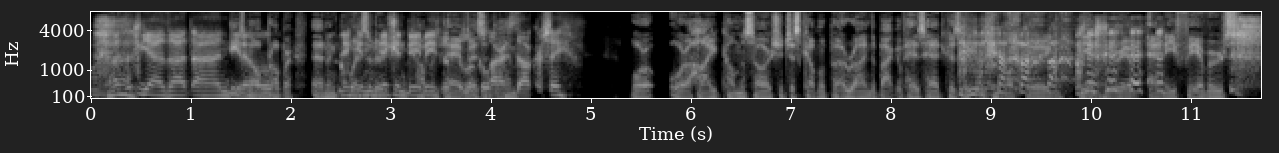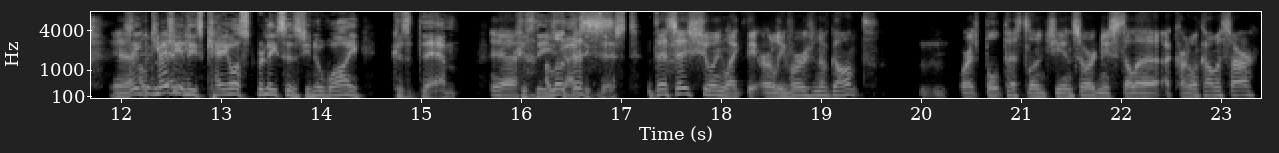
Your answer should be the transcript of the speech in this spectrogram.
Uh, yeah, that, and, He's you know, not proper. An making, inquisitor making come babies with a the local aristocracy. or or a high commissar should just come and put around the back of his head because he is not doing the Imperium any favors. Yeah, Maybe- I'll keep Keep maybe- seeing these chaos releases. You know why? Because them. yeah. Because these Although guys this- exist. This is showing like the early version of Gaunt, mhm. where it's bolt pistol and chainsword, and he's still a, a colonel commissar.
